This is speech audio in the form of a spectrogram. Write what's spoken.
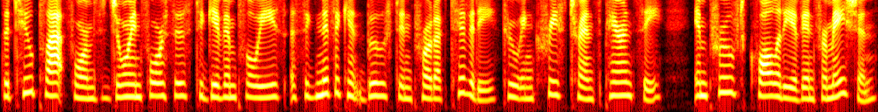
The two platforms join forces to give employees a significant boost in productivity through increased transparency, improved quality of information,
